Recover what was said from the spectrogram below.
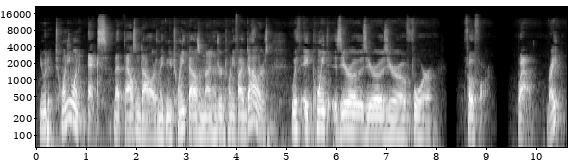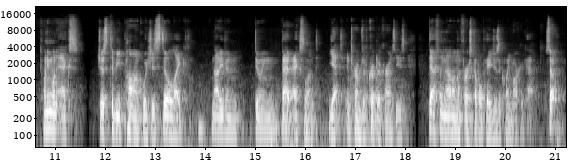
you would 21x that $1,000, making you $20,925 with a 0.0004 Fofar. Wow, right? 21x just to be Ponk, which is still like not even doing that excellent yet in terms of cryptocurrencies definitely not on the first couple pages of CoinMarketCap. So,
